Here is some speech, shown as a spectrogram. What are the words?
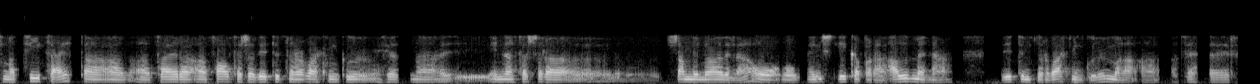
svona tvíþætt að, að það er að fá þessa vitundunarvakningu hérna, innan þessara uh, samvinnu aðila og, og einst líka bara almenna vitundunarvakningu um að, að þetta er,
